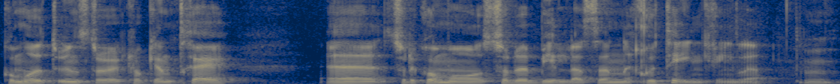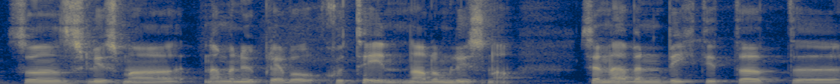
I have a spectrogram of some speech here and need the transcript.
Kommer ut onsdagar klockan tre. Eh, så det kommer, så det bildas en rutin kring det. mm. Så lyssnare nej, men upplever rutin när de lyssnar. Sen är det även viktigt att, eh,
